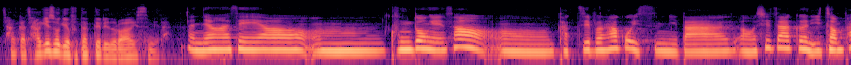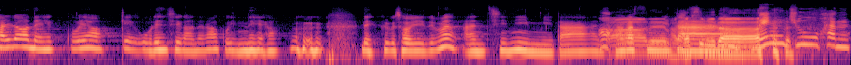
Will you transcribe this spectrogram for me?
잠깐 자기소개 부탁드리도록 하겠습니다. 안녕하세요. 음, 궁동에서 어, 닭집을 하고 있습니다. 어, 시작은 2008년에 했고요. 꽤 오랜 시간을 하고 있네요. 네, 그리고 저희 이름은 안진희입니다. 아, 반갑습니다. 네, 반갑습니다. 맹주한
